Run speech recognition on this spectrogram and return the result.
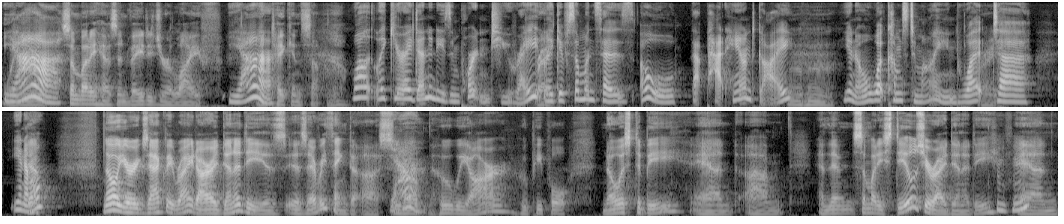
When you- Yeah. somebody has invaded your life yeah and taken something. well like your identity is important to you right? Right. like if someone says oh that pat hand guy you know what comes to mind what Right. uh you know Yeah. No, you're exactly right. Our identity is is everything to us. You know, who we are, who people know us to be, and um, and then somebody steals your identity, and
